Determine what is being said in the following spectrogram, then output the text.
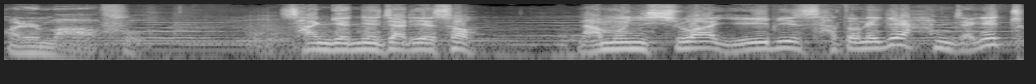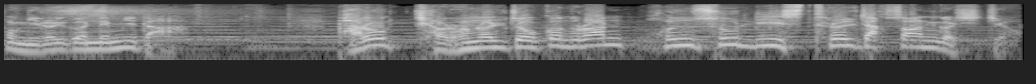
얼마 후 상견례 자리에서 남은 씨와 예비 사돈에게 한 장의 종이를 건넵니다. 바로 결혼을 조건으로 한 혼수 리스트를 작성한 것이죠.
